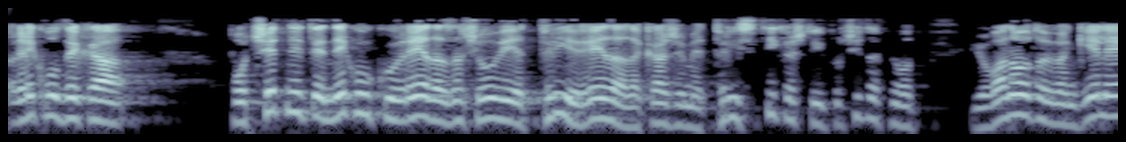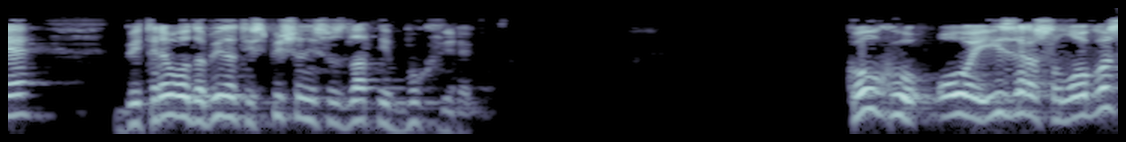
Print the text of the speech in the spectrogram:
рекол дека почетните неколку реда, значи овие три реда, да кажеме, три стика што ги прочитавме од Јовановото Евангелие, би требало да бидат испишани со златни букви, рекол. Колку овој израз логос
